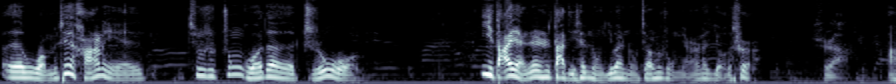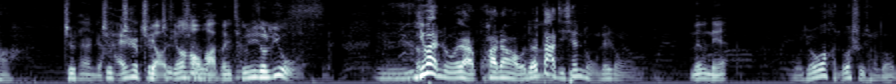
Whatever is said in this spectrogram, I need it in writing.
呃，我们这行里就是中国的植物，一打眼认识大几千种、一万种，叫出种名儿的有的是是啊，啊。就看这还是表情好划就分，情绪就六个，嗯，一万种有点夸张啊。我觉得嗯大几千种这种，没问题。我觉得我很多师兄都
